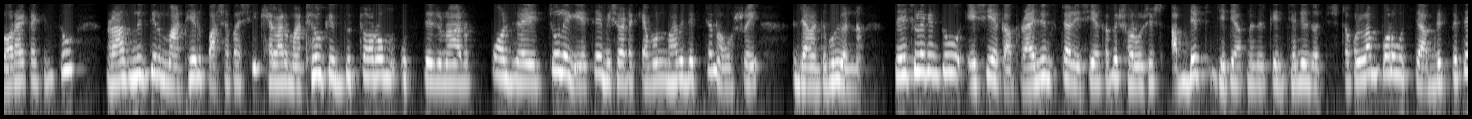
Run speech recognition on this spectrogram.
লড়াইটা কিন্তু রাজনীতির মাঠের পাশাপাশি খেলার মাঠেও কিন্তু চরম উত্তেজনার পর্যায়ে চলে গিয়েছে। বিষয়টা কেমন ভাবে দেখছেন অবশ্যই জানাতে ভুলবেন না। তো এই ছিল কিন্তু Asia cup rising star Asia কাপের সর্বশেষ আপডেট যেটি আপনাদেরকে জানিয়ে দেওয়ার চেষ্টা করলাম। পরবর্তী আপডেট পেতে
